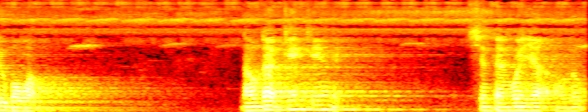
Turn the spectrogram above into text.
လူဘဝနောင်တကင်းကင်းနဲ့ရှင်တန်ခွင့်ရအောင်လို့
